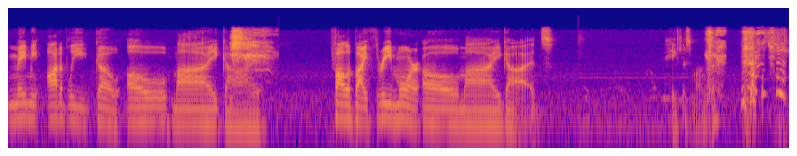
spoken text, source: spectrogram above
made me audibly go, "Oh my god!" Followed by three more, "Oh my gods!" I hate this manga.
